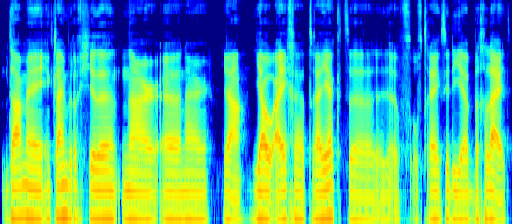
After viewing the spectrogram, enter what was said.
daarmee een klein brugje naar, eh, naar ja, jouw eigen traject eh, of, of trajecten die je hebt begeleid.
